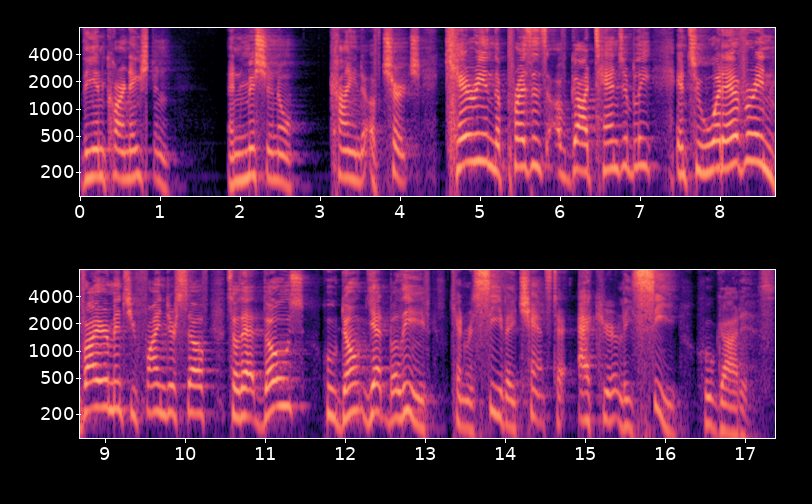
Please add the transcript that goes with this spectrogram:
the incarnation and missional kind of church carrying the presence of God tangibly into whatever environment you find yourself so that those who don't yet believe can receive a chance to accurately see who God is.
